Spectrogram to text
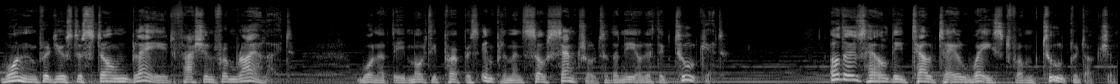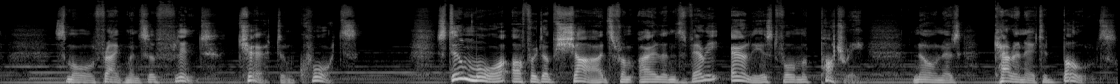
One produced a stone blade fashioned from rhyolite, one of the multi-purpose implements so central to the Neolithic toolkit. Others held the telltale waste from tool production, small fragments of flint, chert, and quartz. Still more offered up shards from Ireland's very earliest form of pottery, known as carinated bowls.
